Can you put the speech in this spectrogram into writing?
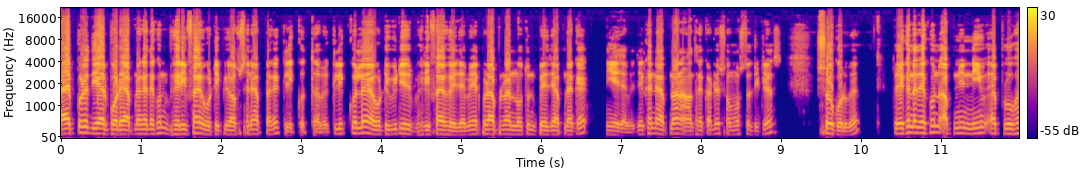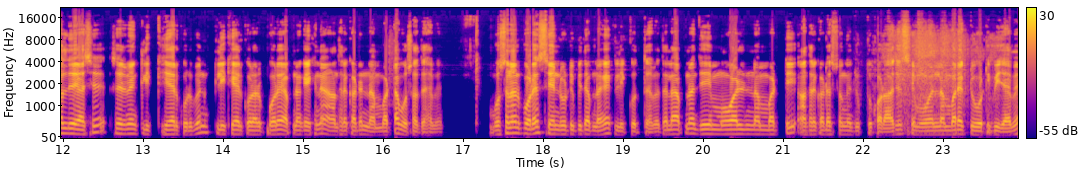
টাইপ করে দেওয়ার পরে আপনাকে দেখুন ভেরিফাই ওটিপি অপশানে আপনাকে ক্লিক করতে হবে। ক্লিক করলে ওটিপিটি ভেরিফাই হয়ে যাবে। এরপর আপনার নতুন পেজে আপনাকে নিয়ে যাবে, যেখানে আপনার আধার কার্ডের সমস্ত ডিটেলস শো করবে। তো এখানে দেখুন আপনি নিউ অ্যাপ্রুভাল যে আছে, সেখানে ক্লিক হেয়ার করবেন। ক্লিক হেয়ার করার পরে আপনাকে এখানে আধার কার্ডের নাম্বারটা বসাতে হবে। বসানোর পরে সেন্ড ওটিপিতে আপনাকে ক্লিক করতে হবে। তাহলে আপনার যে মোবাইল নাম্বারটি আধার কার্ডের সঙ্গে যুক্ত করা আছে, সেই মোবাইল নাম্বারে একটি ওটিপি যাবে।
